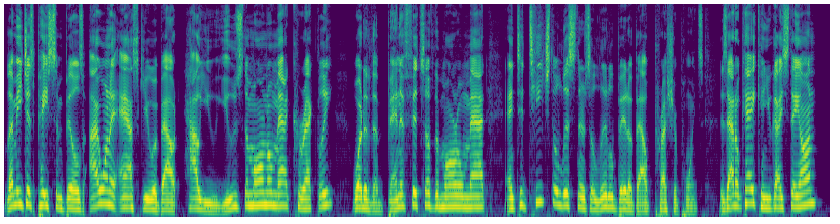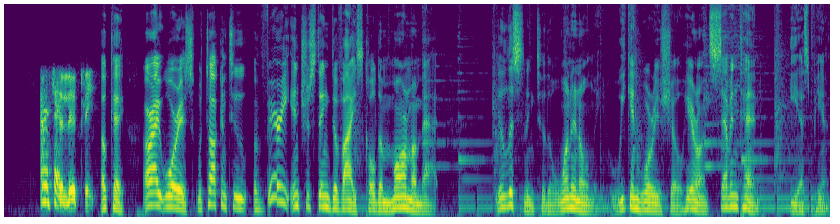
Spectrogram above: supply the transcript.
Let me just pay some bills. I want to ask you about how you use the Marma mat correctly. What are the benefits of the Marma mat? And to teach the listeners a little bit about pressure points. Is that okay? Can you guys stay on? Absolutely. Okay. All right, Warriors. We're talking to a very interesting device called a Marma mat. You're listening to the one and only Weekend Warriors Show here on E 710 ESPN.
